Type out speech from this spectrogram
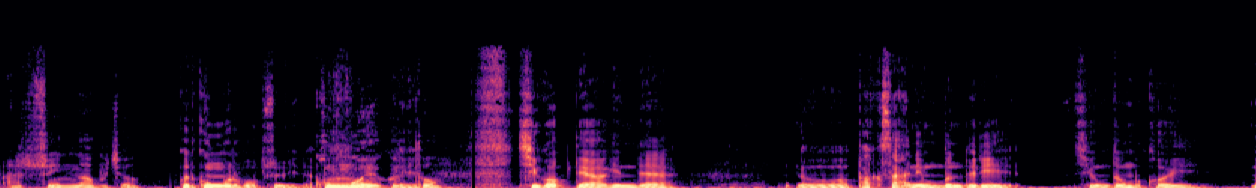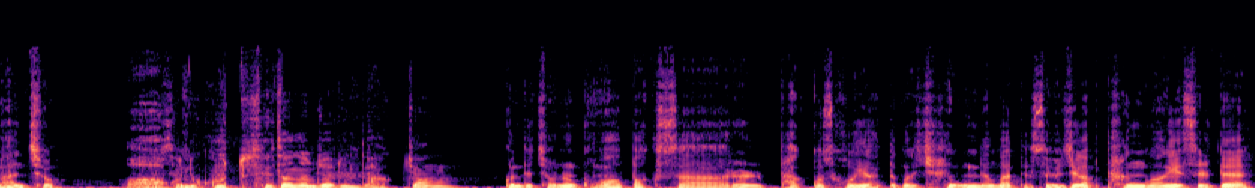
할 수 있나 보죠. 그것도 공무로 뽑습니다. 공모에 그것도. 직업 대학인데 어, 박사 아닌 분들이 지금도 뭐 거의 많죠. 와, 근데 그것도 대단한 자리인데 학장. 근데 저는 공학 박사를 받고서 거기 갔던 것이 참 운명 같았어요. 제가 탄광에 있을 때그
